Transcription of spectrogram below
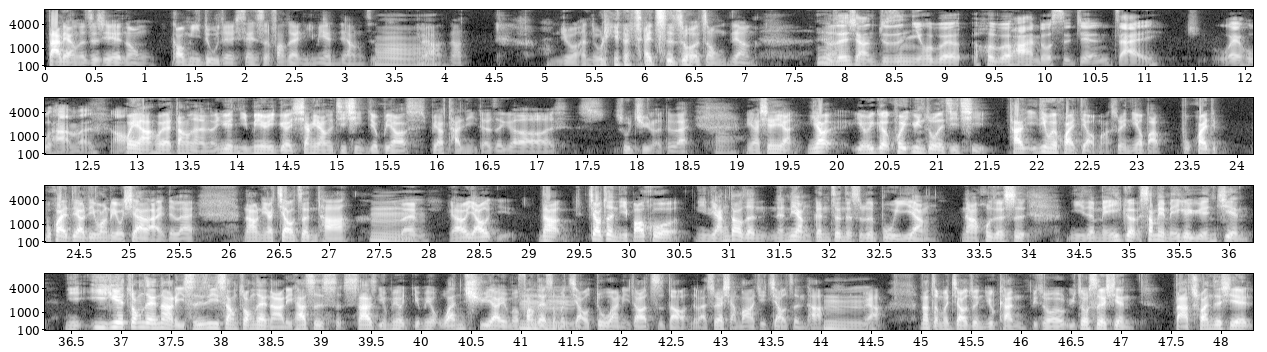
大量的这些那种高密度的 sensor 放在里面这样子，嗯，对啊，然后。我们就很努力的在制作中，这样。因为我在想，就是你会不会会不会花很多时间在维护他们？会啊，会啊，当然了，因为你没有一个像样的机器，你就不要不要谈你的这个数据了，对不对？嗯。你要先要你要有一个会运作的机器，它一定会坏掉嘛，所以你要把不坏不坏掉的地方留下来，对不对？然后你要校正它，嗯，对不对？然后要那校正你包括你量到的能量跟真的是不是不一样？那或者是你的每一个上面每一个元件，你一约装在那里，实际上装在哪里？它是是它有没有有没有弯曲啊？有没有放在什么角度啊？嗯、你都要知道，对吧？所以要想办法去校正它。嗯，对啊。那怎么校正？你就看，比如说宇宙射线打穿这些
